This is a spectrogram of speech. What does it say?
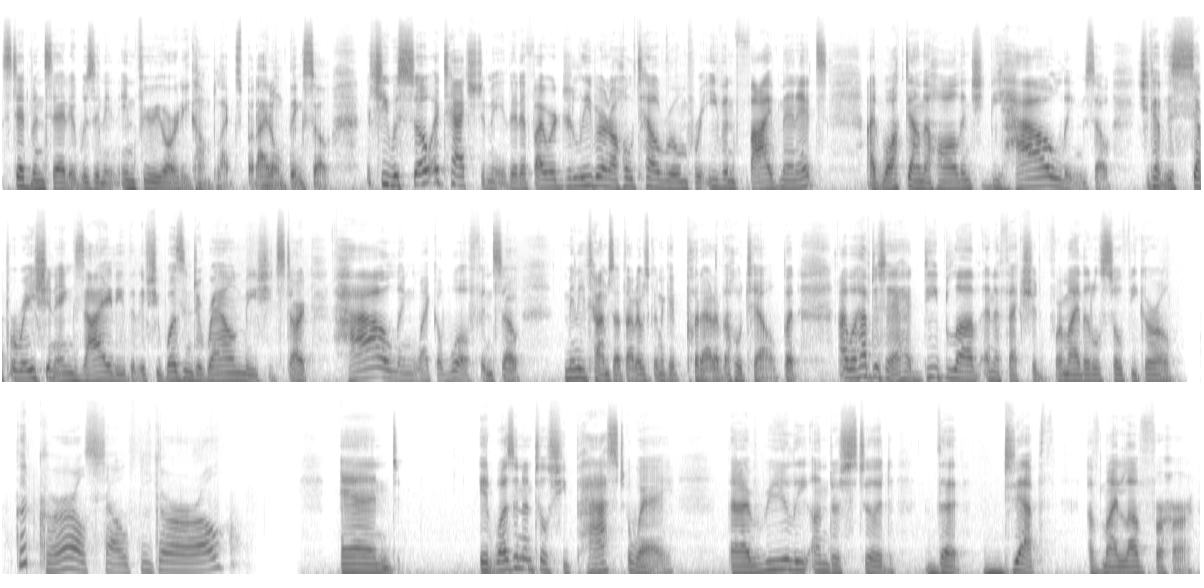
Stedman said it was an inferiority complex, but I don't think so. She was so attached to me that if I were to leave her in a hotel room for even five minutes, I'd walk down the hall and she'd be howling. So she'd have this separation anxiety that if she wasn't around me, she'd start howling like a wolf. And so many times I thought I was going to get put out of the hotel. But I will have to say, I had deep love and affection for my little Sophie girl. Good girl, Sophie girl. And it wasn't until she passed away that I really understood the depth of my love for her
